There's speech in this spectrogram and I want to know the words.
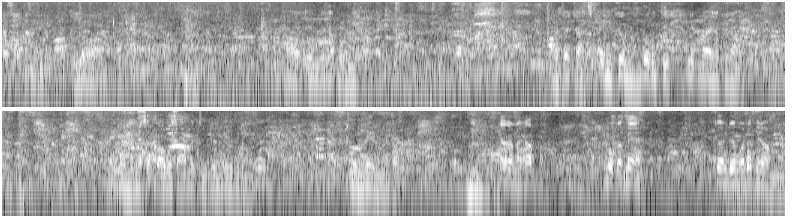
Jag sa till henne, jag bara, jag kan inte. เอาเองเลยครับผมบรรยากาศสิอุ้มขึ้นโรแมนติกนิดหน่อยครับพี่น้องผมผู้สาวบ่าวผู้สาวมาจีบเลยพี่น้องเอ้ยอุ่นเด่นนะครับแล้วกันนะครับลูกกับแม่ เครื่องดื่มกันด้วยพี่น้องนี่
